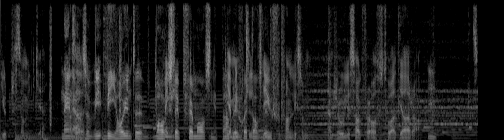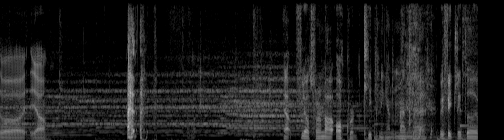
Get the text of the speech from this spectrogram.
gjort så mycket. Nej nej Alltså- alltså vi, vi har ju inte, vad har vi Men- släppt? Fem avsnitt? Det här blir men sjätte avsnitt. det är ju fortfarande liksom en rolig sak för oss två att göra. Mm. Så, ja. Ja, förlåt för den där awkward klippningen men eh, vi fick lite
